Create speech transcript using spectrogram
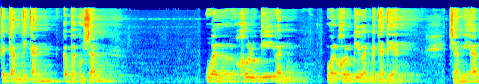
kecantikan kebagusan wal khulqi lan wal khulqi lan kedadian jami'an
